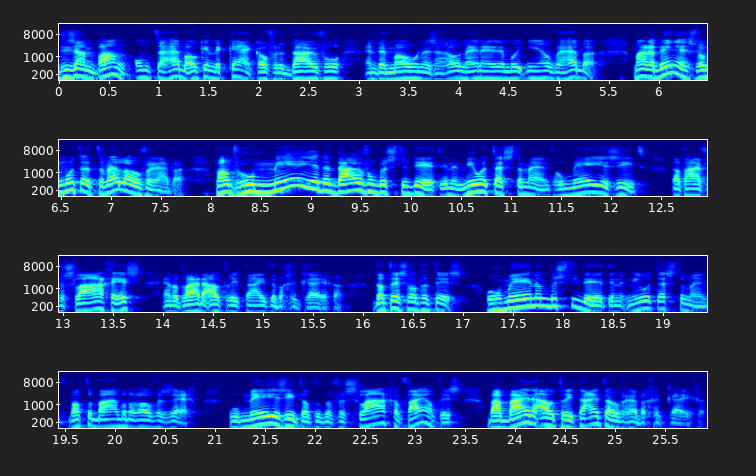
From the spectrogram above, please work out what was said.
die zijn bang om te hebben, ook in de kerk, over de duivel en demonen. En zeggen, oh nee, nee, daar moet je het niet over hebben. Maar het ding is, we moeten het er wel over hebben. Want hoe meer je de duivel bestudeert in het Nieuwe Testament, hoe meer je ziet dat hij verslagen is en dat wij de autoriteit hebben gekregen. Dat is wat het is. Hoe meer je hem bestudeert in het Nieuwe Testament, wat de Bijbel erover zegt, hoe meer je ziet dat het een verslagen vijand is, waar wij de autoriteit over hebben gekregen.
